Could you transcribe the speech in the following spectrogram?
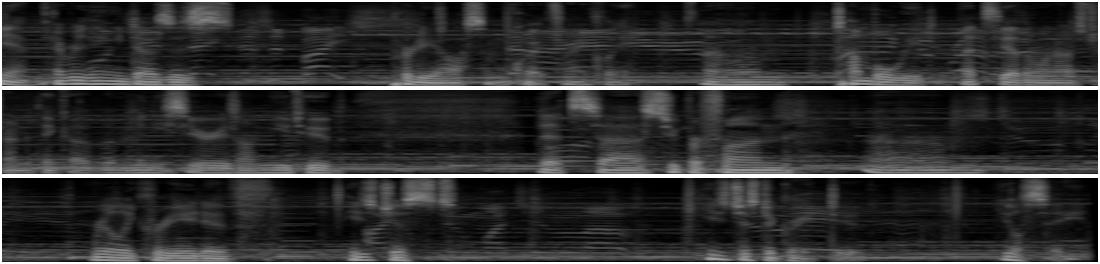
yeah, everything he does is pretty awesome, quite frankly. Um, Tumbleweed, that's the other one I was trying to think of, a mini series on YouTube that's uh, super fun, um, really creative. He's just he's just a great dude. You'll see.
